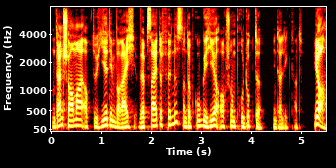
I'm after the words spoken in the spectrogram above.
und dann schau mal, ob du hier den Bereich Webseite findest und ob Google hier auch schon Produkte hinterlegt hat. Ja,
